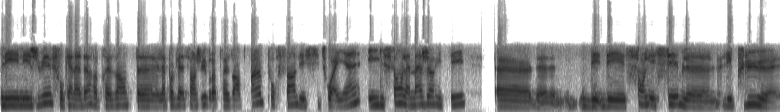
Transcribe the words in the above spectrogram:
Les, les Juifs au Canada représentent, euh, la population juive représente 1% des citoyens et ils sont la majorité euh, des, des, sont les cibles les plus euh,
